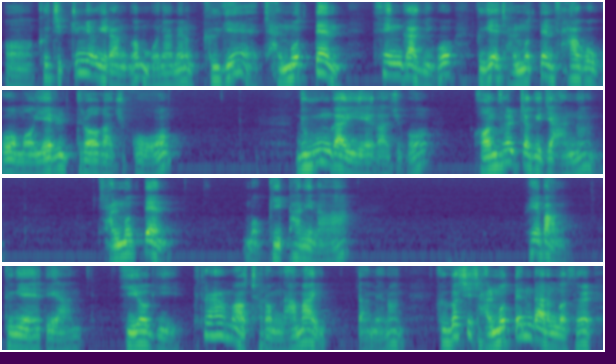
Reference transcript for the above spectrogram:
어, 그 집중력이란 건 뭐냐면 그게 잘못된 생각이고 그게 잘못된 사고고 뭐 예를 들어 가지고 누군가에 의해 가지고 건설적이지 않은 잘못된 뭐 비판이나 회방 등에 대한 기억이 트라우마처럼 남아 있다면은 그것이 잘못된다는 것을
